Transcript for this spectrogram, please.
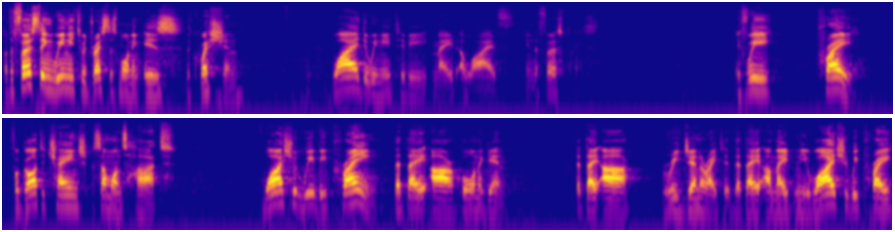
But the first thing we need to address this morning is the question why do we need to be made alive in the first place. If we pray for God to change someone's heart, why should we be praying that they are born again? That they are regenerated, that they are made new? Why should we pray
